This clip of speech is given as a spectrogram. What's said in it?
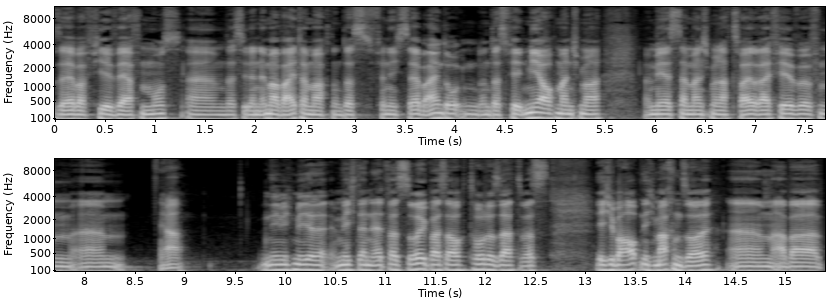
selber viel werfen muss, ähm, dass sie dann immer weitermacht und das finde ich sehr beeindruckend und das fehlt mir auch manchmal. Bei mir ist dann manchmal nach zwei, drei Fehlwürfen, ähm, ja, nehme ich mir mich dann etwas zurück, was auch Toto sagt, was ich überhaupt nicht machen soll. Ähm, aber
